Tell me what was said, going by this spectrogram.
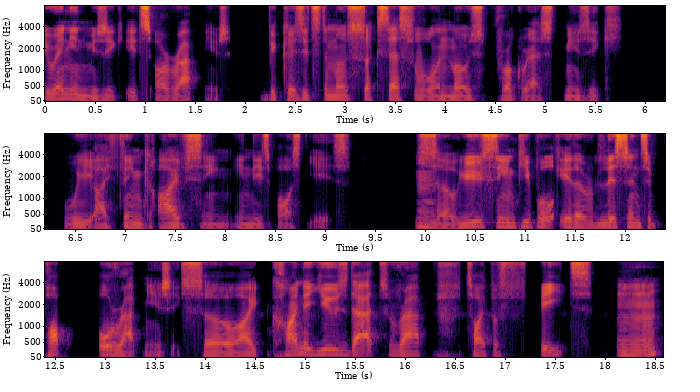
Iranian music, it's our rap music because it's the most successful and most progressed music we I think I've seen in these past years. Hmm. So you've seen people either listen to pop or rap music. So I kind of use that rap type of beat Mhm.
